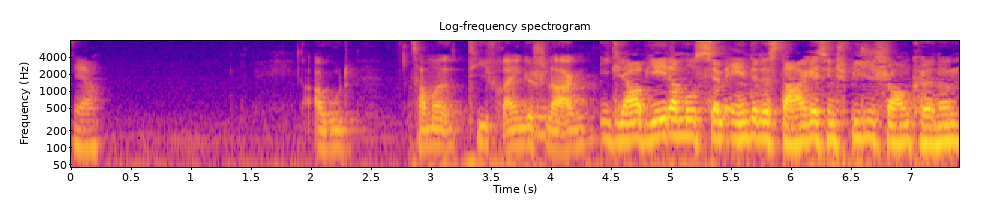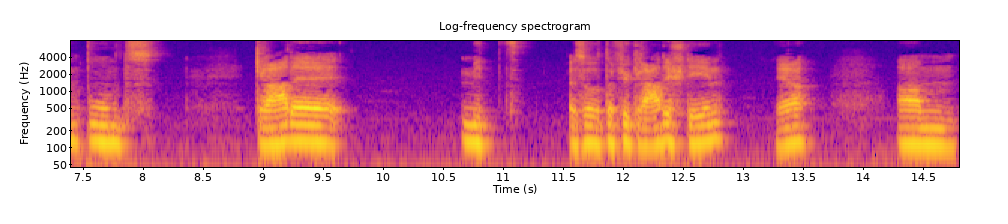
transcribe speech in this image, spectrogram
ja, Ah gut, jetzt haben wir tief reingeschlagen. Ich glaube, jeder muss am Ende des Tages ins Spiegel schauen können und gerade mit, also dafür gerade stehen, ja. Ähm,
